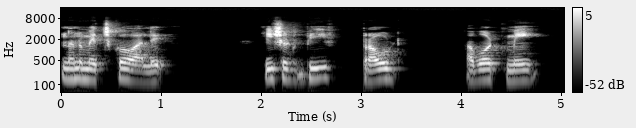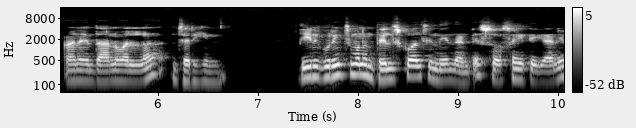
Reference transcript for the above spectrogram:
నన్ను మెచ్చుకోవాలి. He should be proud about me అనే దానివల్ల జరిగింది. దీని గురించి మనం తెలుసుకోవాల్సింది ఏంటంటే సొసైటీ కానీ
